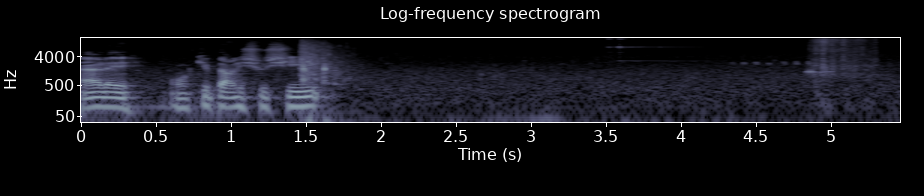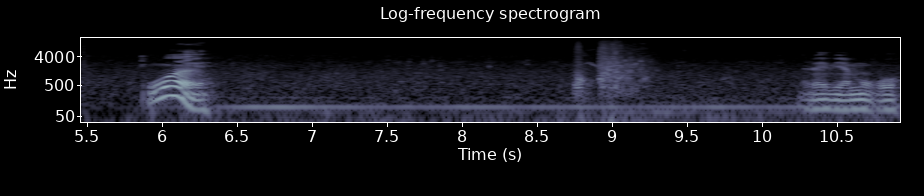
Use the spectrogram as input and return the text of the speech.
Allez, on récupère les sushis. Ouais. Allez, viens, mon gros.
